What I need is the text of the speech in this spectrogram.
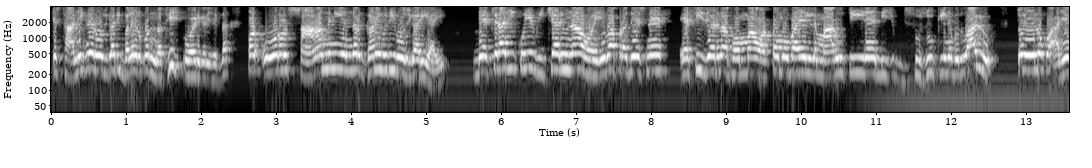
કે સ્થાનિકને રોજગારી ભલે લોકો નથી જ પ્રોવાઈડ કરી શકતા, પણ ઓવરઓલ સાણંદની અંદર ઘણી બધી રોજગારી આવી. બેચરાજી કોઈએ વિચાર્યું ના હોય એવા પ્રદેશને એસી ના ફોર્મમાં ઓટોમોબાઈલ, મારુતિ ને બીજું સુઝુકી ને બધું આવ્યું, તો એ લોકો આજે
